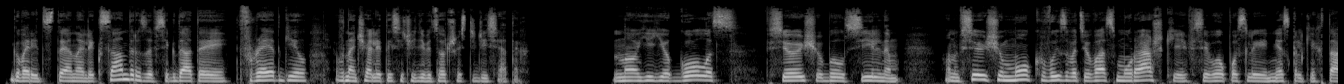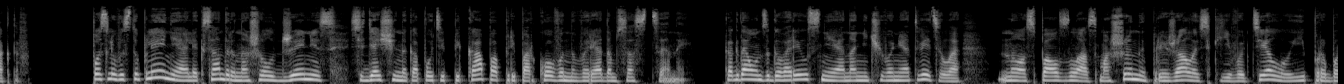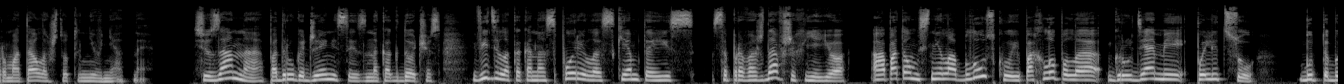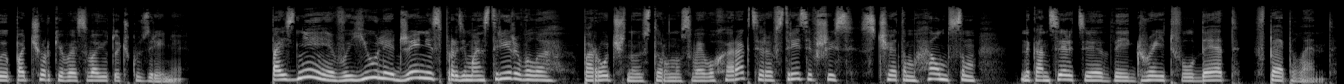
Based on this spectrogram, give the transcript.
говорит Стэн Александр, завсегдатай Фредгилл в начале 1960-х. Но ее голос все еще был сильным, он все еще мог вызвать у вас мурашки всего после нескольких тактов. После выступления Александр нашел Дженнис, сидящей на капоте пикапа, припаркованного рядом со сценой. Когда он заговорил с ней, она ничего не ответила, но сползла с машины, прижалась к его телу и пробормотала что-то невнятное. Сюзанна, подруга Дженниса из Накагдочес, видела, как она спорила с кем-то из сопровождавших ее, а потом сняла блузку и похлопала грудями по лицу, будто бы подчеркивая свою точку зрения. Позднее, в июле, Дженнис продемонстрировала порочную сторону своего характера, встретившись с Четом Хелмсом на концерте The Grateful Dead в Пеппиленд.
